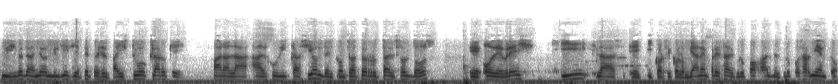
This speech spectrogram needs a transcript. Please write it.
principios del año 2017, pues el país tuvo claro que para la adjudicación del contrato de Ruta del Sol 2, eh, Odebrecht y las eh, y Corficolombiana, empresa del grupo del grupo Sarmiento,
